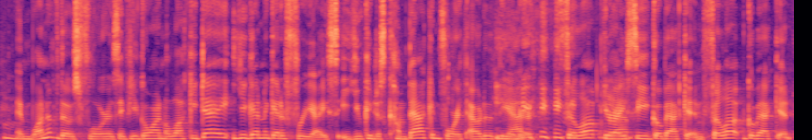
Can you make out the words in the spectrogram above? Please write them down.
Hmm. And one of those floors, if you go on a lucky day, you're gonna get a free icy. You can just come back and forth out of the Yeah. theater, fill up your Yeah. icy, go back in, fill up, go back in.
